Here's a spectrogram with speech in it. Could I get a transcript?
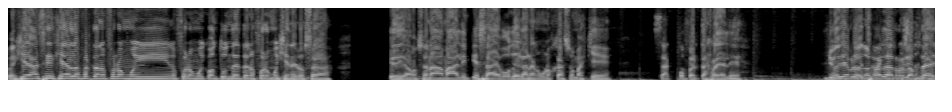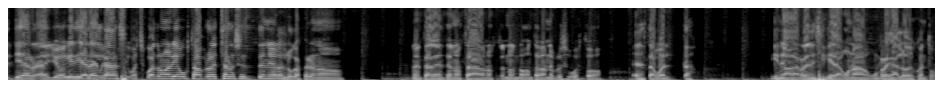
En general, sí, en general las ofertas no fueron muy, no fueron muy contundentes, no fueron muy generosas. Que digamos, nada más limpieza de bodega en algunos casos más que Exacto. ofertas reales. Yo quería aprovechar el reloj de ayer. eh, Yo quería la del Galaxy Watch 4, me habría gustado aprovecharlo si tenía las lucas, pero no. Lamentablemente no estaba, no, no, no contaban el presupuesto en esta vuelta. Y no agarré ni siquiera alguna, un regalo de descuento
